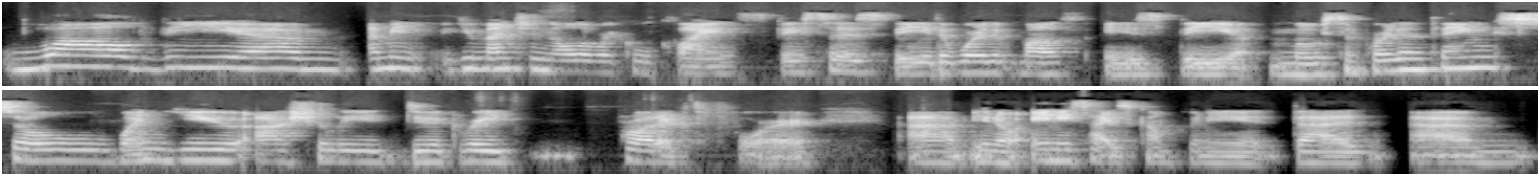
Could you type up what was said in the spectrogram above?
Well the um, i mean you mentioned all our cool clients. This is the the word of mouth is the most important thing. So when you actually do a great product for um, you know, any size company that um,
